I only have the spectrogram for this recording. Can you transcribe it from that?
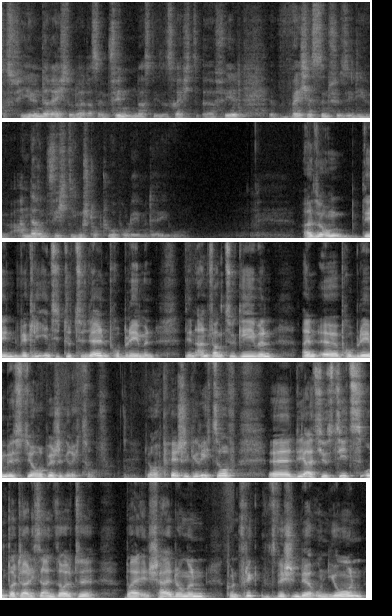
das fehlende Recht oder das Empfinden, dass dieses Recht äh, fehlt. Welches sind für Sie die anderen wichtigen Strukturprobleme der EU? Also um den wirklich institutionellen Problemen den Anfang zu geben, ein äh, Problem ist der Europäische Gerichtshof der Europäische Gerichtshof, äh, der als Justiz unparteilich sein sollte bei Entscheidungen, Konflikten zwischen der Union,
